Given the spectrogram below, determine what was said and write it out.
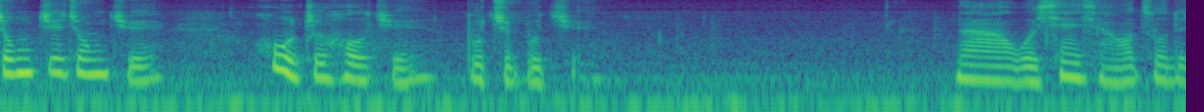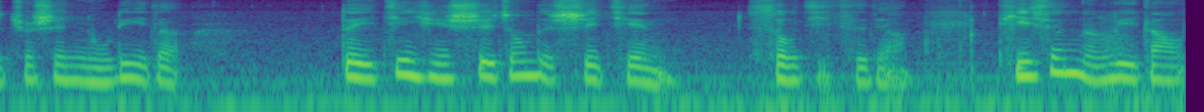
中知中觉，后知后觉，不知不觉。那我现在想要做的就是努力的对进行事中的事件搜集资料，提升能力到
